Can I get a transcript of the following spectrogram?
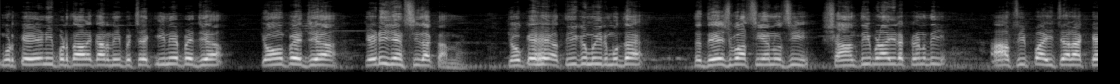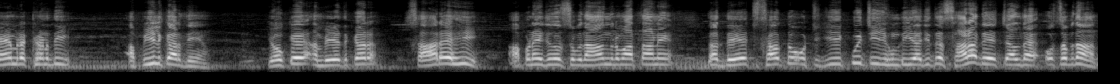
ਮੁੜ ਕੇ ਇਹ ਨਹੀਂ ਪੜਤਾਲ ਕਰਨੀ ਪਿੱਛੇ ਕਿਹਨੇ ਭੇਜਿਆ, ਕਿਉਂ ਭੇਜਿਆ, ਕਿਹੜੀ ਏਜੰਸੀ ਦਾ ਕੰਮ ਹੈ? ਕਿਉਂਕਿ ਇਹ ਅਤੀ ਗੰਭੀਰ ਮੁੱਦਾ ਹੈ ਤੇ ਦੇਸ਼ ਵਾਸੀਆਂ ਨੂੰ ਅਸੀਂ ਸ਼ਾਂਤੀ ਬਣਾਈ ਰੱਖਣ ਦੀ, ਆਪਸੀ ਭਾਈਚਾਰਾ ਕਾਇਮ ਰੱਖਣ ਦੀ ਅਪੀਲ ਕਰਦੇ ਹਾਂ। ਕਿਉਂਕਿ ਅੰਬੇਦਕਰ ਸਾਰੇ ਹੀ ਆਪਣੇ ਜਦੋਂ ਸੰਵਿਧਾਨ ਨਿਰਮਾਤਾ ਨੇ, ਤਾਂ ਦੇਸ਼ 'ਚ ਸਭ ਤੋਂ ਉੱਚ ਚੀਜ਼ ਇੱਕੋ ਹੀ ਚੀਜ਼ ਹੁੰਦੀ ਹੈ ਜਿੱਤੇ ਸਾਰਾ ਦੇਸ਼ ਚੱਲਦਾ ਉਹ ਸੰਵਿਧਾਨ।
